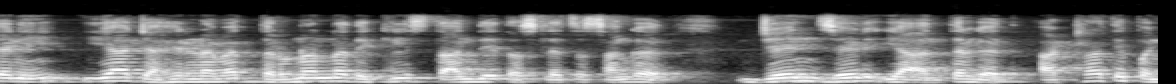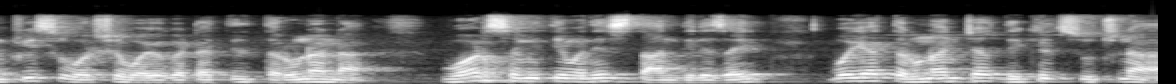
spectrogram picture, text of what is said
त्यांनी या जाहीरनाम्यात तरुणांना देखील स्थान देत असल्याचं सांगत जेन झेड या अंतर्गत अठरा ते पंचवीस वर्ष वयोगटातील तरुणांना वॉर्ड समितीमध्ये स्थान दिले जाईल व या तरुणांच्या देखील सूचना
